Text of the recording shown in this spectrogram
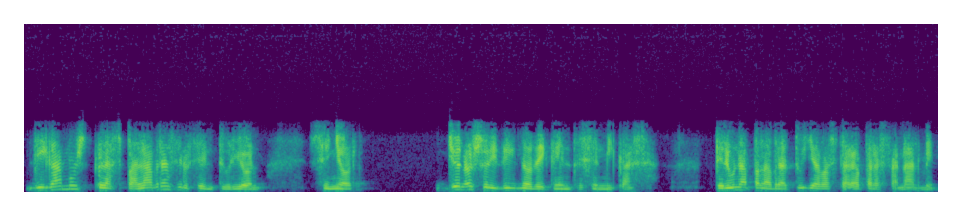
digamos las palabras del centurión, Señor, yo no soy digno de que entres en mi casa, pero una palabra tuya bastará para sanarme.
